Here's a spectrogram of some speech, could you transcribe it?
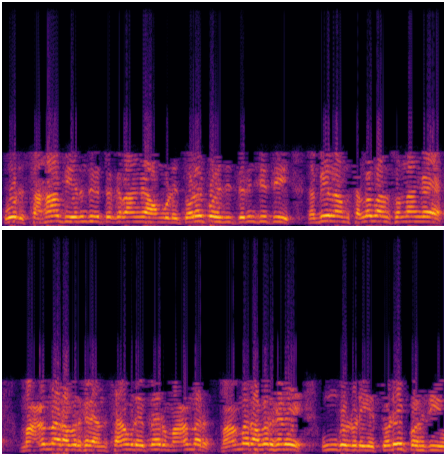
ஒரு சஹாபி இருந்துகிட்டு இருக்கிறாங்க. அவங்களுடைய தொலைப்பகுதி தெரிஞ்சிட்டு நபீலாம் சல்லதான் சொன்னாங்க மாமர் அவர்களே அந்த சஹாபுடைய பேர் மாமர் மாமர் அவர்களே உங்களுடைய தொடைப்பகுதியை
